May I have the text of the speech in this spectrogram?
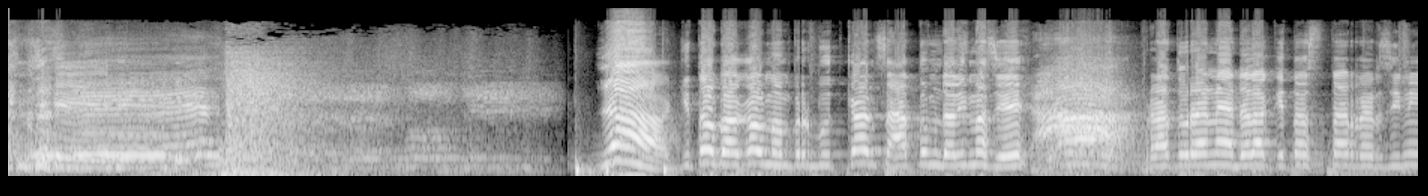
Anjing. Ya, kita bakal memperbutkan satu medali emas ya. Peraturannya adalah kita start dari sini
